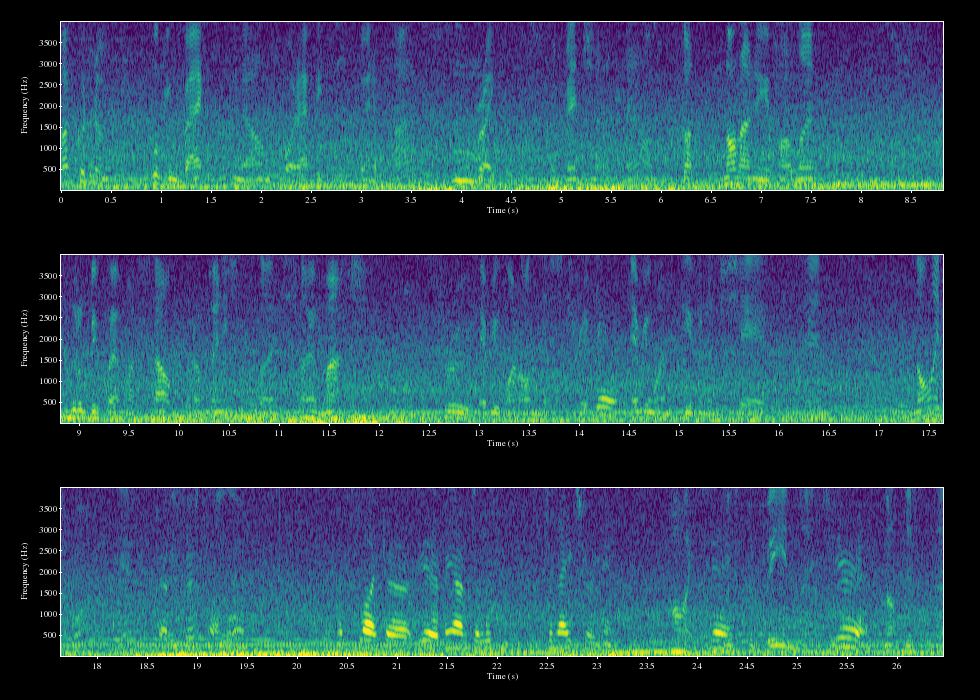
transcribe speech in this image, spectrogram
I couldn't have, looking back, you know, I'm quite happy to have been a part of this Mm. great adventure. You know, I've got not only have I learnt a little bit about myself, but I've managed to learn so much through everyone on this trip. Yeah. Everyone's given and shared, and knowledge-wise, yeah, That's it's full yeah. It's like, uh, yeah, being able to listen to, to nature again. Oh, yeah, Yeah. it's to be in nature. Yeah. Not just to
